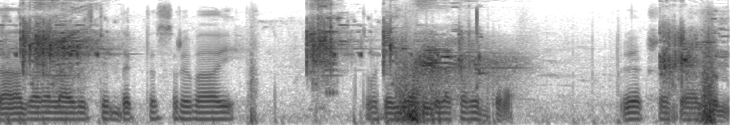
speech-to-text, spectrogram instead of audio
যারা যারা লাইভ স্ট্রিম দেখতেছো রে ভাই, তোমাদের এই আইডিগুলো কমেন্ট করো। রিয়াকশন জন্য।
